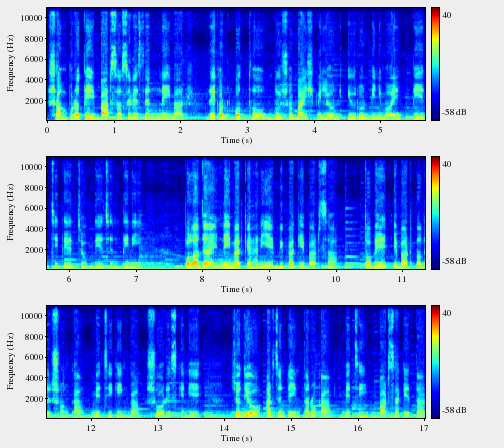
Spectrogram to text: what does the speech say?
সম্প্রতি বার্সা ছেড়েছেন নেইমার। রেকর্ড অর্থ দুশো মিলিয়ন ইউরোর বিনিময়ে পিএইচজিতে যোগ দিয়েছেন তিনি। বলা যায়, নেইমারকে হারিয়ে বিপাকে বার্সা। তবে এবার তাদের সংখ্যা মেচি কিংবা সোয়ারেসকে নিয়ে। যদিও আর্জেন্টাইন তারকা মেচি বার্সাকে তার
